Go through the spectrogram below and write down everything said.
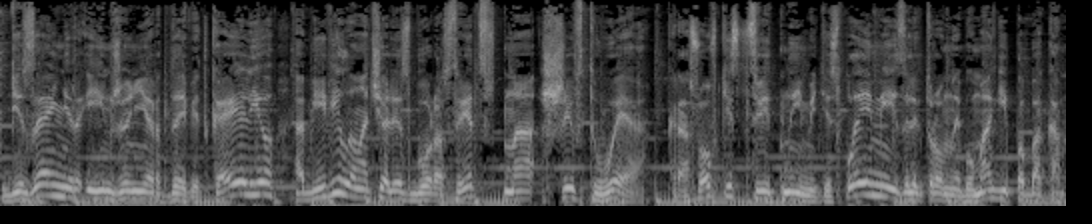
Дизайнер и инженер Дэвид Каэльо объявил о начале сбора средств на Shiftwear – кроссовки с цветными дисплеями из электронной бумаги по бокам.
